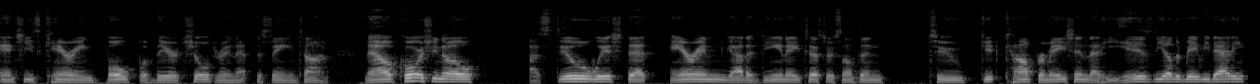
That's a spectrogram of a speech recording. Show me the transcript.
and she's carrying both of their children at the same time. Now, of course, you know, I still wish that Aaron got a DNA test or something to get confirmation that he is the other baby daddy,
